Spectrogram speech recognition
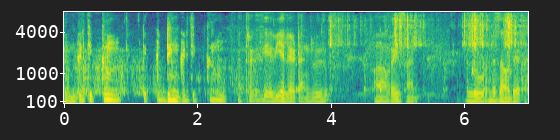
ഡിങ്കിടി ചിക്കും ടിക്ക് ഡിങ്കിടി അത്രയ്ക്ക് ഹെവി അല്ല കേട്ടോ ഒരു ആവറേജ് സാധനം ലൂറിന്റെ സൗണ്ട് കേട്ടോ.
